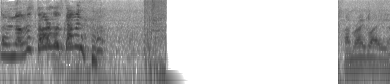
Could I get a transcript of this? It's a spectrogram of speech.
I didn't know the storm was coming! I'm right by you.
